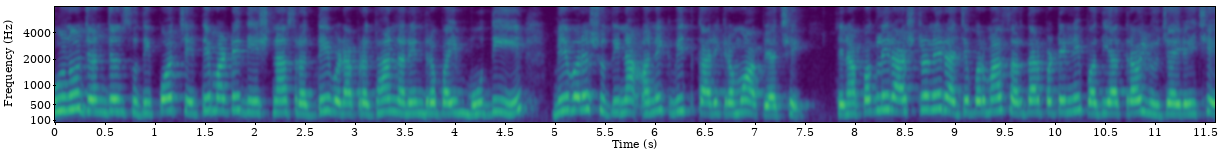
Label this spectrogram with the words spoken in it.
ગુણો જન જન સુધી પહોંચે તે માટે દેશના શ્રદ્ધેય વડાપ્રધાન નરેન્દ્રભાઈ મોદીએ બે વર્ષ સુધીના અનેકવિધ કાર્યક્રમો આપ્યા છે. તેના પગલે રાષ્ટ્ર અને રાજ્યભરમાં સરદાર પટેલની પદયાત્રાઓ યોજાઈ રહી છે.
